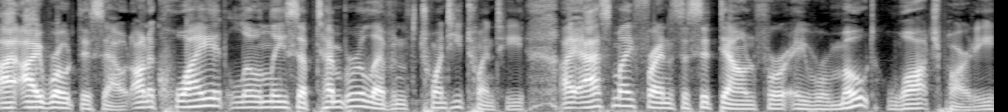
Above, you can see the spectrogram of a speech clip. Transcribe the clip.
I, I wrote this out. On a quiet, lonely September 11th, 2020, I asked my friends to sit down for a remote watch party.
